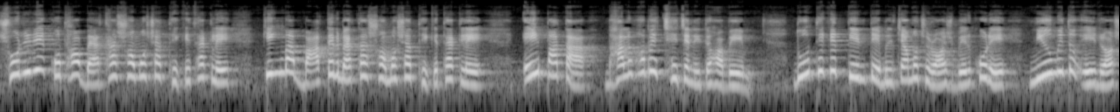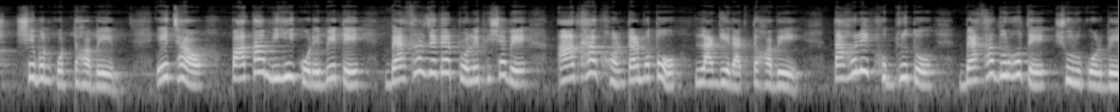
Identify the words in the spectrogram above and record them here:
শরীরে কোথাও ব্যথার সমস্যা থেকে থাকলে কিংবা বাতের ব্যথার সমস্যা থেকে থাকলে এই পাতা ভালোভাবে ছেঁচে নিতে হবে। দু থেকে তিন টেবিল চামচ রস বের করে নিয়মিত এই রস সেবন করতে হবে। এছাড়াও পাতা মিহি করে বেটে ব্যথার জায়গায় প্রলেপ হিসাবে আধা ঘণ্টার মতো লাগিয়ে রাখতে হবে। তাহলেই খুব দ্রুত ব্যথা দূর হতে শুরু করবে।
